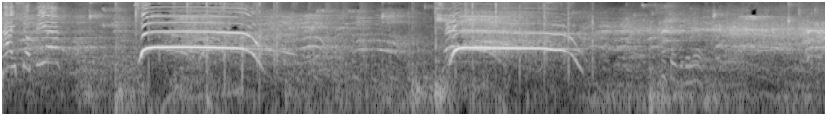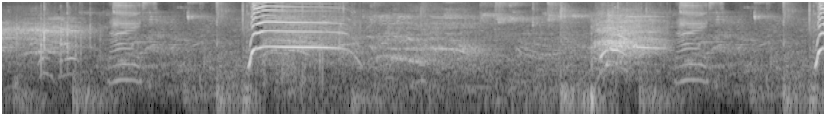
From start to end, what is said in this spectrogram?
Nice, Sophia. Woo! Nice. Woo! Nice. Woo!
